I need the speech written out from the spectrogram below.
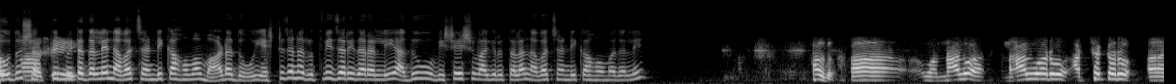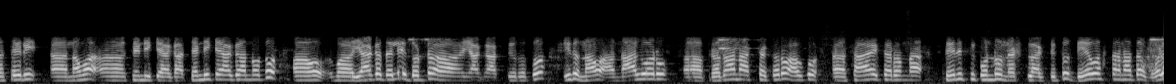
ಹೌದು ಶಕ್ತಿ ಪೀಠದಲ್ಲೇ ನವಚಂಡಿಕಾ ಹೋಮ ಮಾಡೋದು. ಎಷ್ಟು ಜನ ಋತ್ವಿಜರಿದಾರಲ್ಲಿ ಅದು ವಿಶೇಷವಾಗಿರುತ್ತಲ್ಲ ನವಚಂಡಿಕಾ ಹೋಮದಲ್ಲಿ? ಹೌದು. ನಾಲ್ವ, ನಾಲ್ವರು ಅರ್ಚಕರು ಸೇರಿ ನವ ಚಂಡಿಕೆ ಯಾಗ. ಚಂಡಿಕೆ ಯಾಗ ಅನ್ನೋದು ಯಾಗದಲ್ಲಿ ದೊಡ್ಡ ಯಾಗ ಆಗ್ತಿರೋದು. ಇದು ನಾವ್ ನಾಲ್ವರು ಪ್ರಧಾನ ಅರ್ಚಕರು ಹಾಗೂ ಸಹಾಯಕರನ್ನ ಸೇರಿಸಿಕೊಂಡು ನಡೆಸಲಾಗ್ತಿತ್ತು. ದೇವಸ್ಥಾನದ ಒಳ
